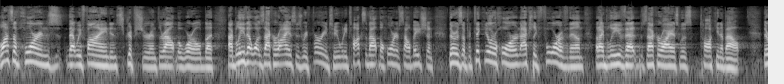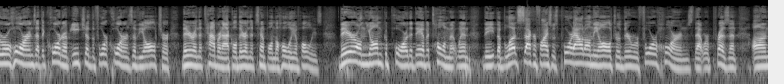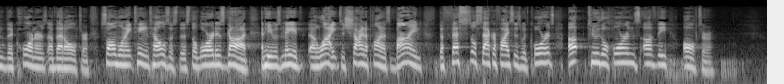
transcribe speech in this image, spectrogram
Lots of horns that we find in Scripture and throughout the world, but I believe that what Zacharias is referring to when he talks about the horn of salvation, there is a particular horn, actually four of them, that I believe that Zacharias was talking about. There were horns at the corner of each of the four corners of the altar there in the tabernacle, there in the temple, in the Holy of Holies. There on Yom Kippur, the Day of Atonement, when the, the blood sacrifice was poured out on the altar, there were four horns that were present on the corners of that altar. Psalm 118 tells us this The Lord is God, and He was made a light to shine upon us. Bind the festal sacrifices with cords up to the horns of the altar.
